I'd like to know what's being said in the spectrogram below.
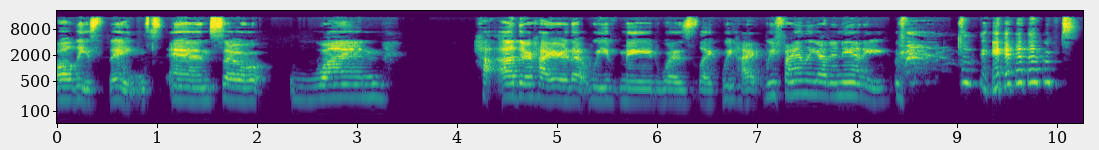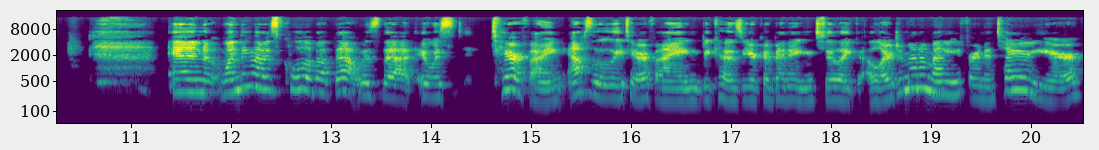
all these things. And so one other hire that we've made was like we hired we finally got a nanny. and, and one thing that was cool about that was that it was terrifying, absolutely terrifying because you're committing to like a large amount of money for an entire year.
